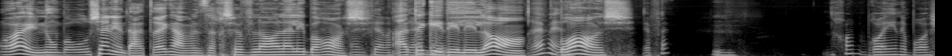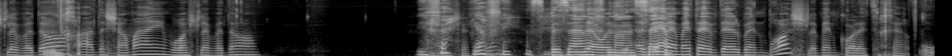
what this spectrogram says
אוי, נו, ברור שאני יודעת. רגע, אבל זה עכשיו לא עולה לי בראש. אל. תגידי לי, לא. רמז. ברוש. יפה, נכון. ברו, הנה ברוש לבדו, נכון. עד השמיים, ברוש לבדו. יפה. יופי. אז בזה אנחנו אז, אז זה נסיים. באמת ההבדל בין ברוש לבין כל עץ אחר. הוא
